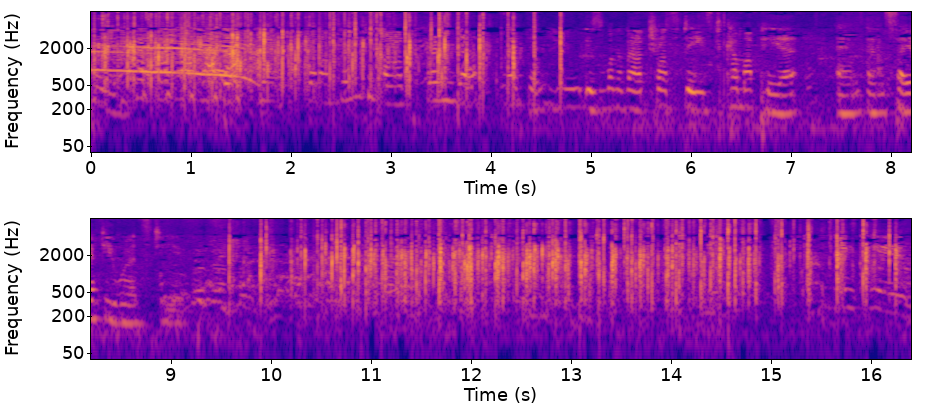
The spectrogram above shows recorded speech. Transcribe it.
Paul. But I'm going to ask Brenda Blethyn, who is one of our trustees, to come up here and, and say a few words to you. Thank you.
